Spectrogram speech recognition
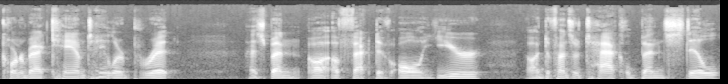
cornerback Cam Taylor Britt has been uh, effective all year. Uh, defensive tackle Ben Still,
